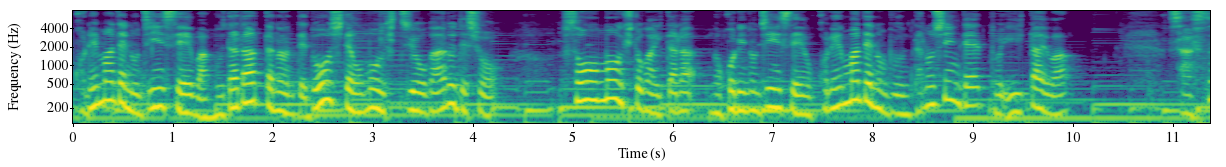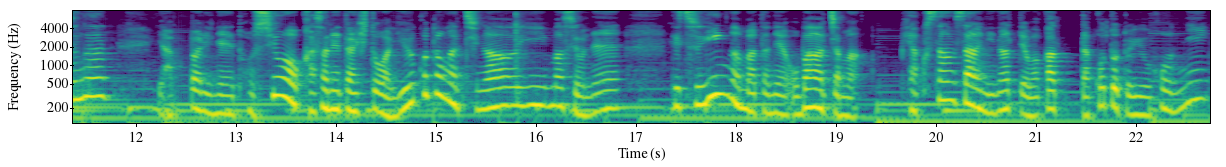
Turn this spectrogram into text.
これまでの人生は無駄だったなんてどうして思う必要があるでしょう。そう思う人がいたら残りの人生をこれまでの分楽しんでと言いたいわ。さすがやっぱりね年を重ねた人は言うことが違いますよね。で次がまたねおばあちゃま103歳になって分かったことという本に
